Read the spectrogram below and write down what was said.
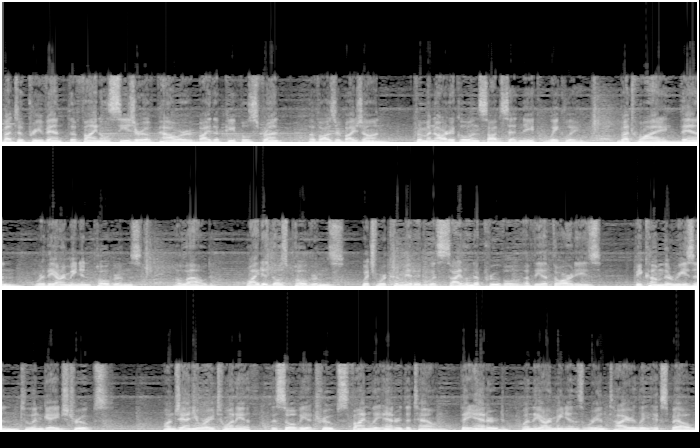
but to prevent the final seizure of power by the People's Front of Azerbaijan from an article in Sobesednik Weekly. But why, then, were the Armenian pogroms allowed? Why did those pogroms, which were committed with silent approval of the authorities, become the reason to engage troops? On January 20th, the Soviet troops finally entered the town. They entered when the Armenians were entirely expelled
